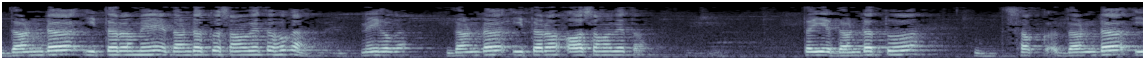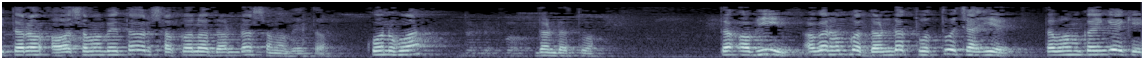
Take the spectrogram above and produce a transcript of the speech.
दंड इतर में दंडत्व समवेत होगा? नहीं होगा। दंड इतर असमवेत। तो ये दंडत्व दंड इतर असमवेत और सकल दंड समवेत। कौन हुआ? दंडत्व। तो अभी अगर हमको दंडत्वत्व चाहिए, तब हम कहेंगे कि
